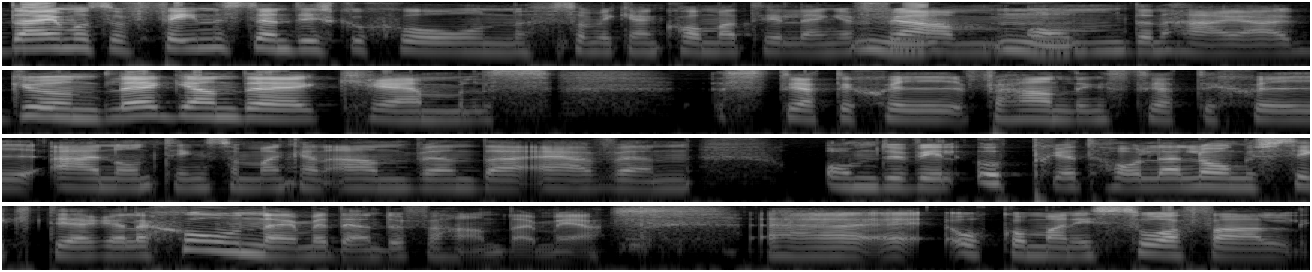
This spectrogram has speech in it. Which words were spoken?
Däremot så finns det en diskussion som vi kan komma till längre mm, fram mm, mm. om den här grundläggande Kremls strategi, förhandlingsstrategi är någonting som man kan använda även om du vill upprätthålla långsiktiga relationer med den du förhandlar med. Eh, och om man i så fall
